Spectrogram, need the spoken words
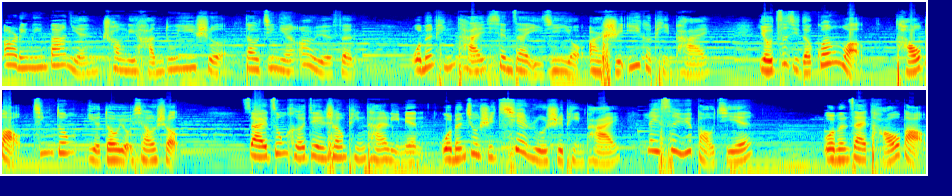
二零零八年创立韩都衣舍，到今年二月份，我们平台现在已经有二十一个品牌，有自己的官网，淘宝、京东也都有销售。在综合电商平台里面，我们就是嵌入式品牌，类似于宝洁。我们在淘宝、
